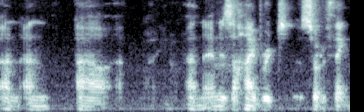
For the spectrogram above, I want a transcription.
and and uh, and, and is a hybrid sort of thing.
